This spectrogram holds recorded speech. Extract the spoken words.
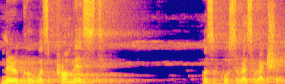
miracle was promised was, of course, the resurrection.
